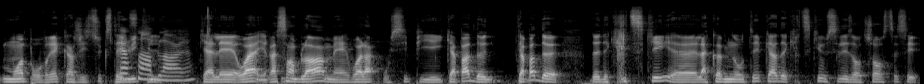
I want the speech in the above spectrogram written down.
moi, pour vrai, quand j'ai su que c'était lui qui, Rassembleur. hein. qui allait. Ouais, rassembleur, mais voilà, aussi puis il est capable de, capable de, de, de critiquer euh, la communauté, puis capable de critiquer aussi les autres choses. C'est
